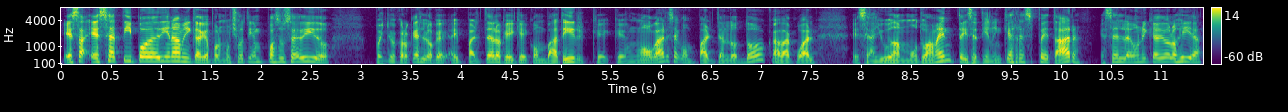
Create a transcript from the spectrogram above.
Esa, ese tipo de dinámica que por mucho tiempo ha sucedido, pues yo creo que es lo que hay parte de lo que hay que combatir, que, que en un hogar se comparten los dos, cada cual eh, se ayudan mutuamente y se tienen que respetar. Esa es la única ideología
